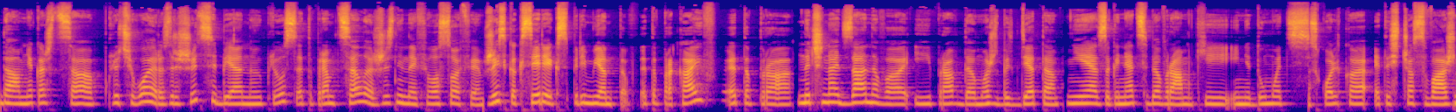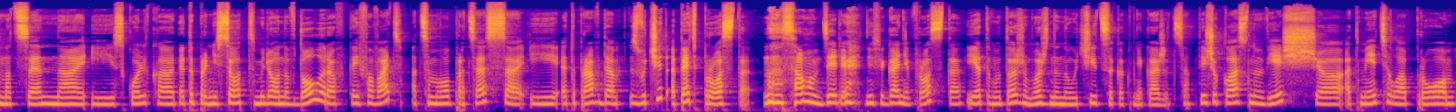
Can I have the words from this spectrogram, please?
Да, мне кажется, ключевое разрешить себе, ну и плюс это прям целая жизненная философия. Жизнь как серия экспериментов. Это про кайф, это про начинать заново и, правда, может быть, где-то не загонять себя в рамки и не думать, сколько это сейчас важно, ценно и сколько это принесет миллионов долларов. Кайфовать от самого процесса, и это, правда, звучит опять просто. Но на самом деле нифига не просто, и этому тоже можно научиться, как мне кажется. Ты еще классную вещь э, отметила про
